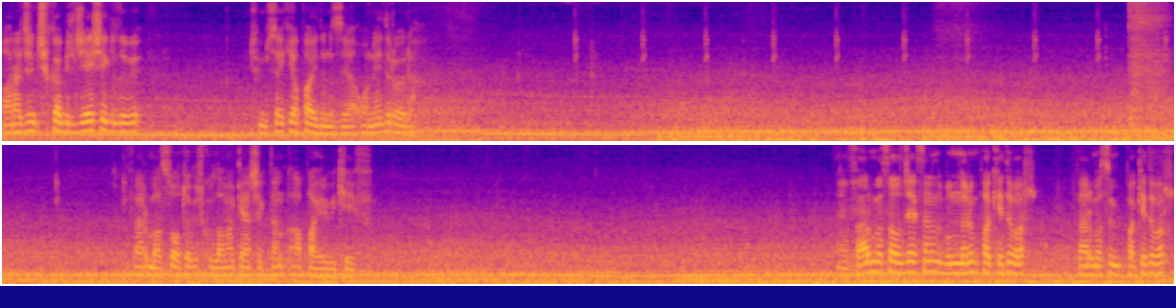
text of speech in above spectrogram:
aracın çıkabileceği şekilde bir tümsek yapaydınız ya. O nedir öyle? Fermas'ta otobüs kullanmak gerçekten apayrı bir keyif. Yani Fermas alacaksanız bunların paketi var. Fermas'ın bir paketi var.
